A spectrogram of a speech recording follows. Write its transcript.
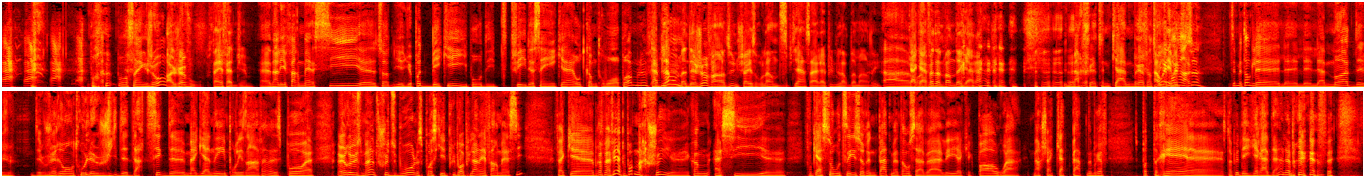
pour, pour 5 jours. Ah, j'avoue. C'est un fait, Jim. Euh, dans les pharmacies, euh, il n'y a, pas de béquilles pour des petites filles de 5 ans, autres comme 3 pommes. Là. Ta blonde euh, m'a déjà vendu une chaise roulante 10$. piastres. Elle aurait pu me la redemander. Ah, Quand ouais. elle a fait une vente de garage. une marchette, une canne, bref. En tout Ah cas, il y a oui, pas tout ça. Tu sais, mettons que le- le- le- la mode de, gérontologie d'articles de magané pour les enfants, c'est pas. euh, heureusement, toucher du bois, c'est pas ce qui est le plus populaire dans les pharmacies. Fait que, euh, bref, ma fille, elle peut pas marcher. euh, Elle est comme assise. euh, Il faut qu'elle saute sur une patte, mettons, si elle veut aller à quelque part ou elle marche à quatre pattes. là. Bref, c'est pas très. euh, c'est un peu dégradant, là, bref.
